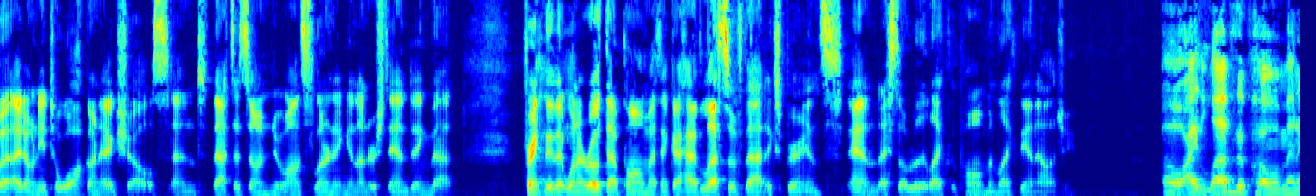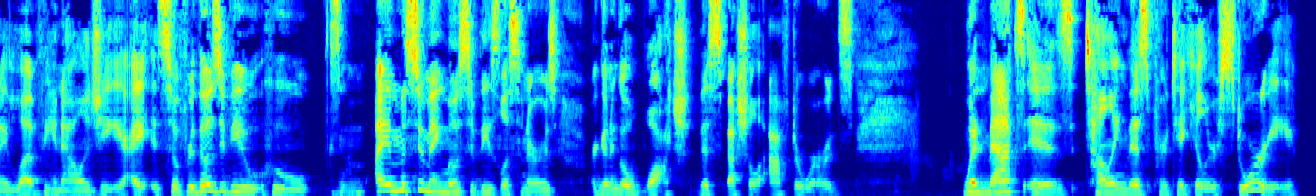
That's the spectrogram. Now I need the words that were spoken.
but i don't need to walk on eggshells and that's its own nuanced learning and understanding that frankly that when i wrote that poem i think i had less of that experience and i still really like the poem and like the analogy Oh, I love the poem and I love the analogy. I, so, for those of you who, I am assuming most of these listeners are going to go watch this special afterwards. When Max is telling this particular story,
